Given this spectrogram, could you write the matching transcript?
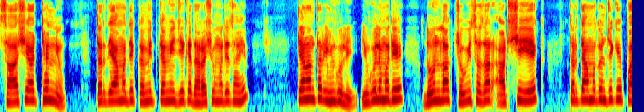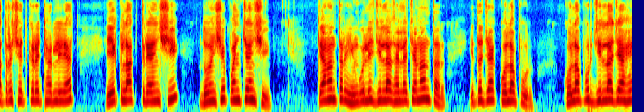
सहाशे अठ्ठ्याण्णव. तर यामध्ये कमीत कमी जे काही धाराशिवमध्येच आहे त्यानंतर हिंगोली. हिंगोलीमध्ये दोन लाख चोवीस हजार आठशे एक तर त्यामधून जे काही पात्र शेतकरी ठरलेले आहेत एक लाख त्र्याऐंशी दोनशे पंच्याऐंशी. त्यानंतर हिंगोली जिल्हा झाल्याच्यानंतर इथं ज्या कोल्हापूर. कोल्हापूर जिल्हा जे आहे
